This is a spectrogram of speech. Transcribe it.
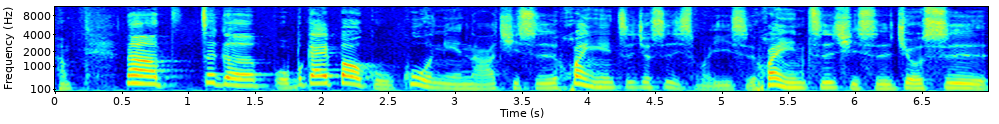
好，那这个我不该报股过年啊，其实换言之就是什么意思？换言之，其实就是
